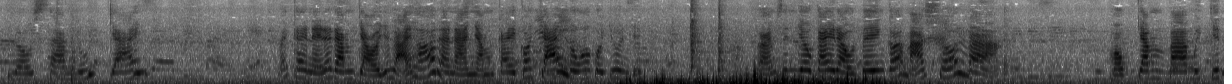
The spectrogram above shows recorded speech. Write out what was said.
một lô sam núi trái. Mấy cây này nó đâm chồi với lại hết rồi nè, nhầm cây có trái luôn á, cô chú anh chị. Và em xin vô cây đầu tiên có mã số là 139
